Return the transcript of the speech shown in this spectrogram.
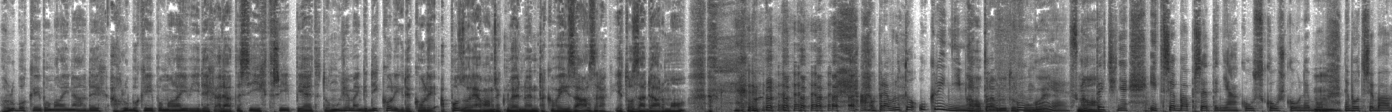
hluboký pomalej nádech a hluboký pomalej výdech a dáte si jich tři, pět, to můžeme kdykoliv, kdekoliv. A pozor, já vám řeknu jeden, takový zázrak. Je to zadarmo. a opravdu to uklidní. Mně A opravdu to funguje. funguje. No. Skutečně. I třeba před nějakou zkouškou nebo, Mhm. nebo třeba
